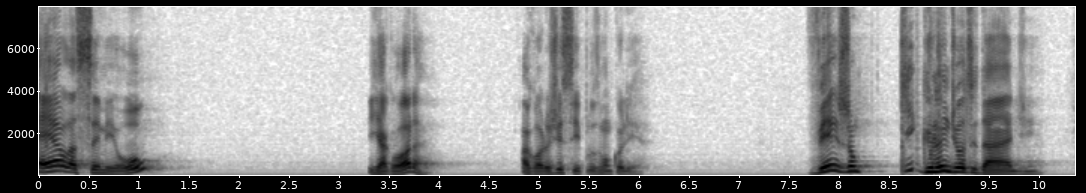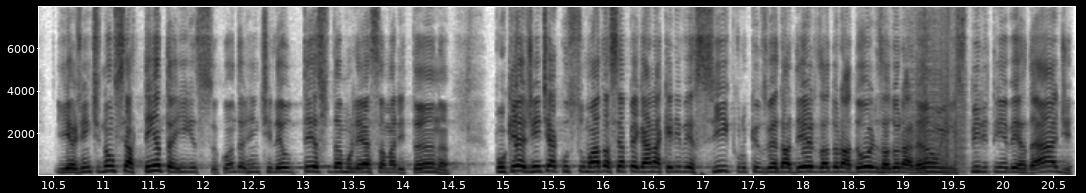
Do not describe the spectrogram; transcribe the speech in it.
ela semeou, e agora? Agora os discípulos vão colher. Vejam que grandiosidade. E a gente não se atenta a isso quando a gente lê o texto da mulher samaritana, porque a gente é acostumado a se apegar naquele versículo que os verdadeiros adoradores adorarão em espírito e em verdade,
